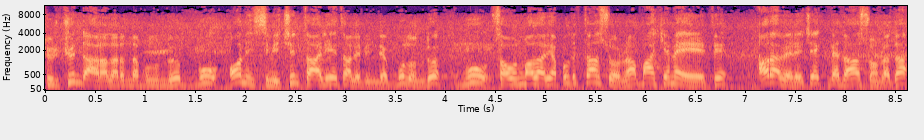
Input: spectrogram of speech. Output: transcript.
Türk'ün de aralarında bulunduğu bu 10 isim için tahliye talebinde bulundu. Bu savunmalar yapıldıktan sonra mahkeme heyeti ara verecek ve daha sonra da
